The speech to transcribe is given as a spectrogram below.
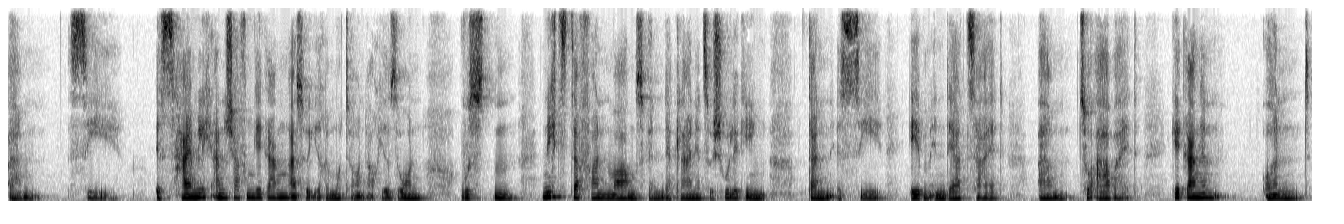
ähm, sie ist heimlich anschaffen gegangen, also ihre Mutter und auch ihr Sohn wussten nichts davon morgens, wenn der Kleine zur Schule ging. Dann ist sie eben in der Zeit ähm, zur Arbeit gegangen und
